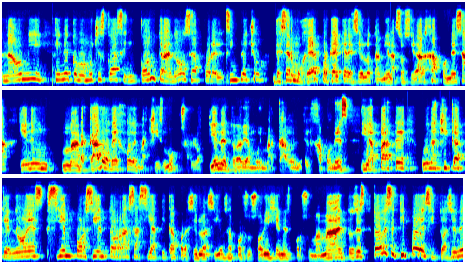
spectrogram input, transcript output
Naomi tiene como muchas cosas en contra, ¿no? O sea, por el simple hecho de ser mujer, porque hay que decirlo también, la sociedad japonesa tiene un marcado dejo de machismo, o sea, lo tiene todavía muy marcado el, el japonés, y aparte una chica que no es 100% raza asiática, por decirlo así, o sea, por sus orígenes, por su mamá, entonces todo ese tipo de situaciones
